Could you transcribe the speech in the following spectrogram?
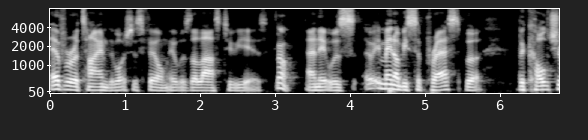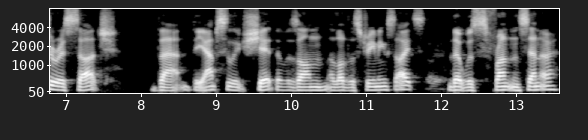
ever a time to watch this film it was the last two years. Oh. And it was it may not be suppressed but the culture is such that the absolute shit that was on a lot of the streaming sites oh, yeah. that was front and center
